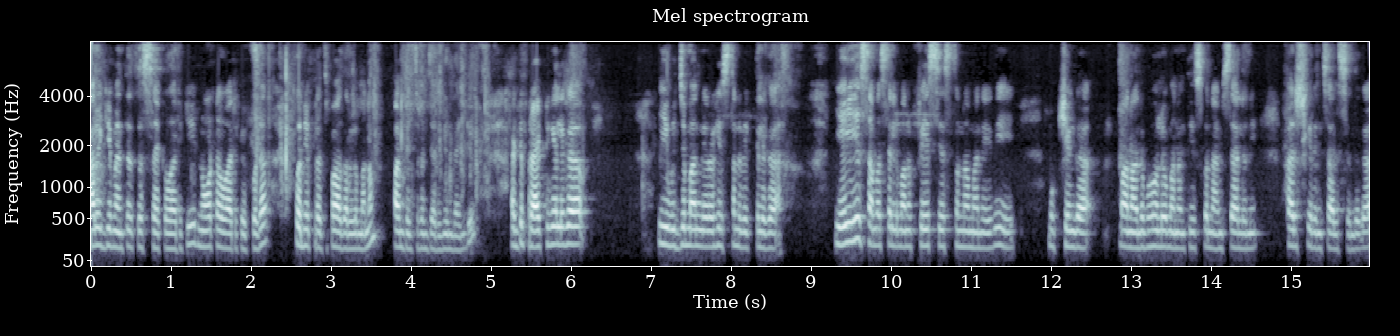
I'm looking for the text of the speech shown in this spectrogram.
ఆరోగ్య మంత్రిత్వ శాఖ వారికి నోట వారికి కూడా కొన్ని ప్రతిపాదనలు మనం పంపించడం జరిగిందండి. అంటే ప్రాక్టికల్గా ఈ ఉద్యమాన్ని నిర్వహిస్తున్న వ్యక్తులుగా ఏ ఏ సమస్యలు మనం ఫేస్ చేస్తున్నాం అనేది ముఖ్యంగా మన అనుభవంలో మనం తీసుకున్న అంశాలని పరిష్కరించాల్సిందిగా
